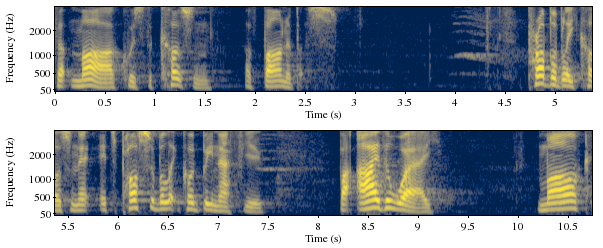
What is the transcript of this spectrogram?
that Mark was the cousin of Barnabas. Probably cousin, it's possible it could be nephew. But either way, Mark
